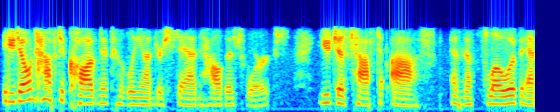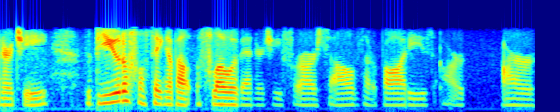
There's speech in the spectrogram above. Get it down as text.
you don't have to cognitively understand how this works. You just have to ask. And the flow of energy, the beautiful thing about the flow of energy for ourselves, our bodies, our our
